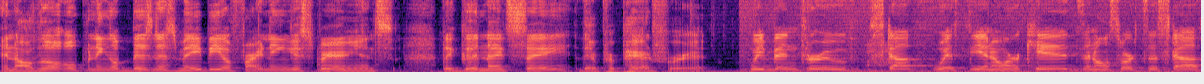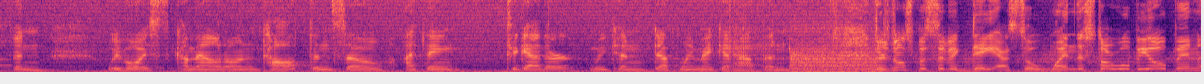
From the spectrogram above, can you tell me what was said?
And although opening a business may be a frightening experience, the Good Goodnights say they're prepared for it. We've been through stuff with, you know, our kids and all sorts of stuff and we've always come out on top and so I think together we can definitely make it happen. There's no specific date as to when the store will be open,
